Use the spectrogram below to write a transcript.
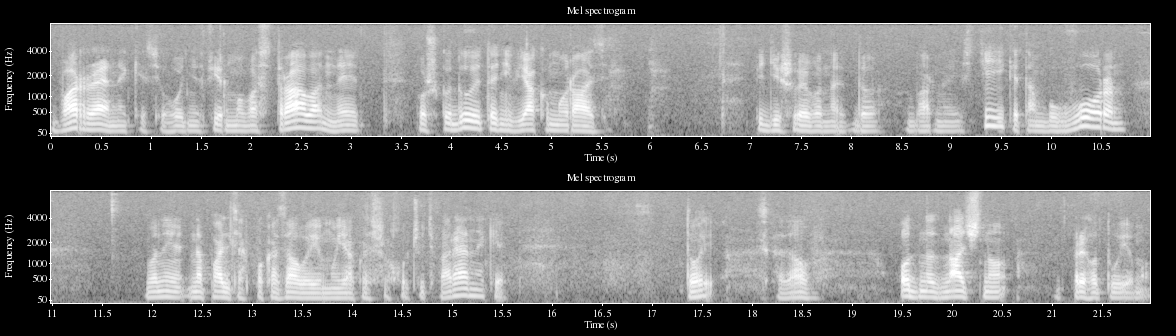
Вареники сьогодні фірмова страва, не пошкодуєте ні в якому разі. Підійшли вони до барної стійки, там був ворон. Вони на пальцях показали йому якось, що хочуть вареники. Той сказав, однозначно приготуємо.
